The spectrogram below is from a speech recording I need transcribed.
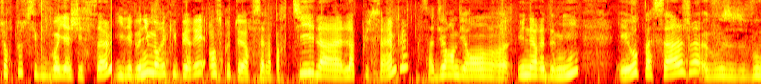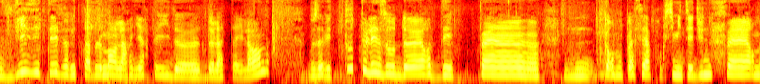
surtout si vous voyagez seul. Il est venu me récupérer en scooter. C'est la partie la, la plus simple. Ça dure environ euh, une heure et demie. Et au passage, vous, vous visitez véritablement l'arrière-pays de, de la Thaïlande. Vous avez toutes les odeurs des pins, euh, quand vous passez à proximité d'une ferme,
